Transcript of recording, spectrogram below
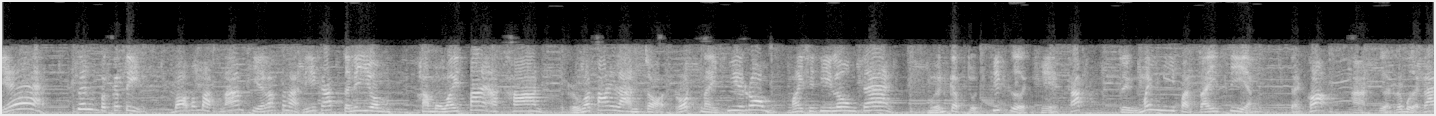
แยก ซึ่งปกติบ่อบำบัดน้ำเสียลักษณะนี้ครับจะนิยมทำเอาไว้ใต้อาคาร หรือว่าใต้ลานจอดรถในที่ร่ม ไม่ใช่ที่โล่งแจ้ง เหมือนกับจุดที่เกิดเหตุครับ จึงไม่มีปัจจัยเสี่ยง แต่ก็อาจเกิดระเบิดได้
